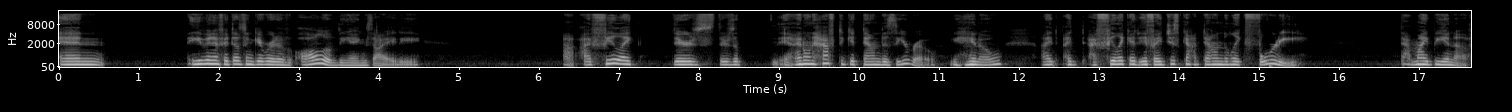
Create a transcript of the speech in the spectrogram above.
And even if it doesn't get rid of all of the anxiety, I feel like there's there's a I don't have to get down to zero, you know. I I I feel like if I just got down to like 40, that might be enough.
